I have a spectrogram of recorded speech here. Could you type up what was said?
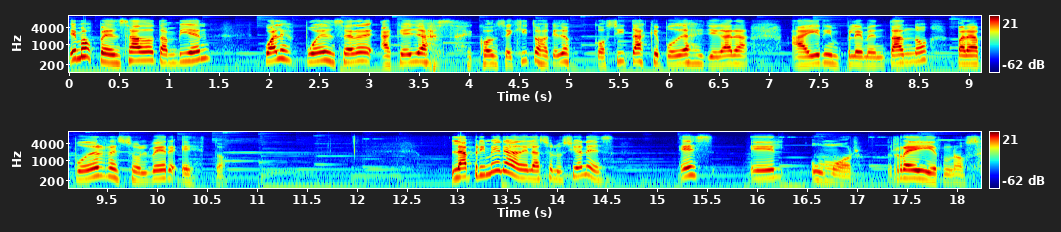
Hemos pensado también cuáles pueden ser aquellos consejitos, aquellas cositas que podías llegar a, ir implementando para poder resolver esto. La primera de las soluciones es el humor, reírnos.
